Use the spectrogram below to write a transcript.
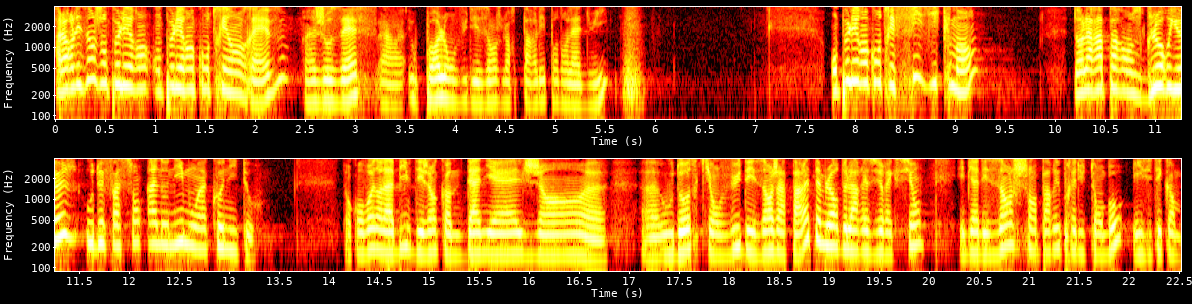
Alors les anges, on peut les, rencontrer en rêve. Hein, Joseph euh, ou Paul ont vu des anges leur parler pendant la nuit. On peut les rencontrer physiquement, dans leur apparence glorieuse ou de façon anonyme ou incognito. Donc on voit dans la Bible des gens comme Daniel, Jean euh, euh, ou d'autres qui ont vu des anges apparaître, même lors de la résurrection. Eh bien, des anges sont apparus près du tombeau et ils étaient comme.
